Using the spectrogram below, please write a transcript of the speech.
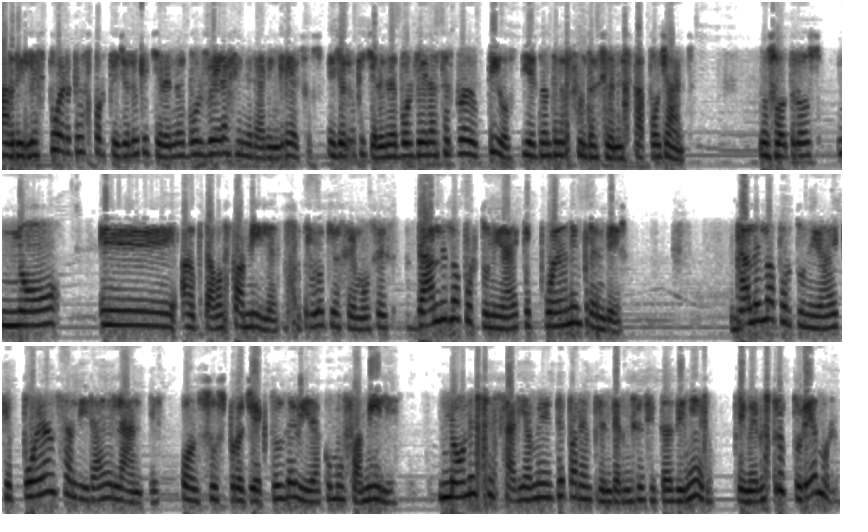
Abrirles puertas porque ellos lo que quieren es volver a generar ingresos, ellos lo que quieren es volver a ser productivos y es donde la fundación está apoyando. Nosotros no eh, adoptamos familias. Nosotros lo que hacemos es darles la oportunidad de que puedan emprender, darles la oportunidad de que puedan salir adelante con sus proyectos de vida como familia. No necesariamente para emprender necesitas dinero. Primero estructurémoslo.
